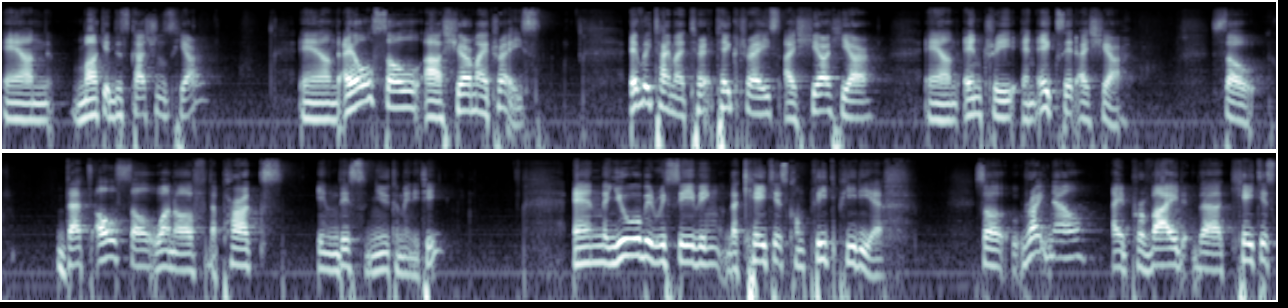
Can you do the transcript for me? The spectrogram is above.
and market discussions here. And I also uh, share my trades. Every time I take trades, I share here, and entry and exit I share. So that's also one of the perks in this new community. And you will be receiving the KTS complete PDF. So right now, I provide the KTS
